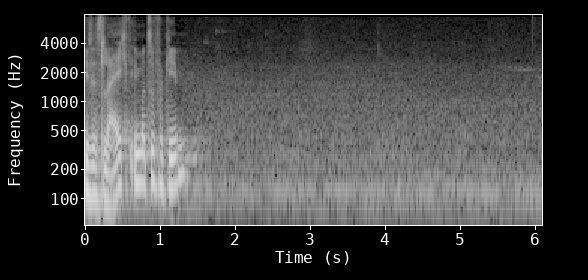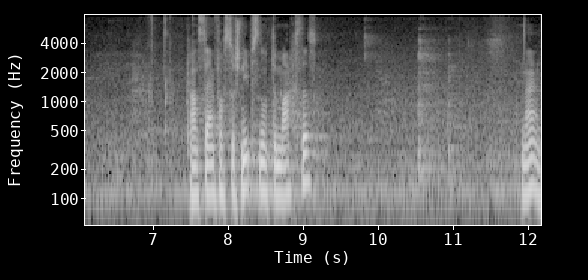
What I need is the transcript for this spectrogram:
Ist es leicht, immer zu vergeben? Kannst du einfach so schnipsen und du machst das? Nein.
